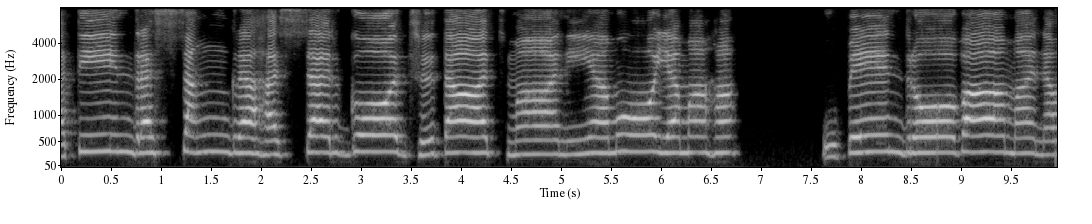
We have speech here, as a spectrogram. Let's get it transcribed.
अतीन्द्रः सङ्ग्रहः सर्गो धृतात्मा नियमो यमः उपेन्द्रो वामनः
